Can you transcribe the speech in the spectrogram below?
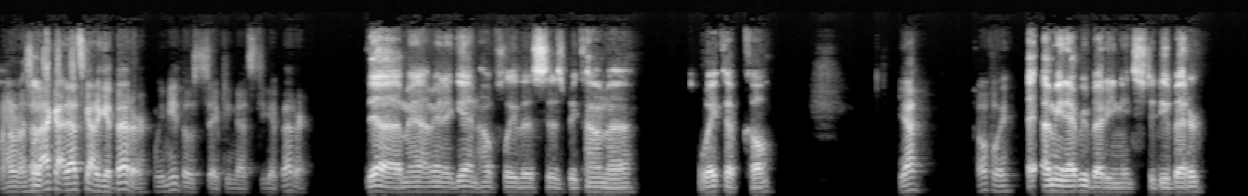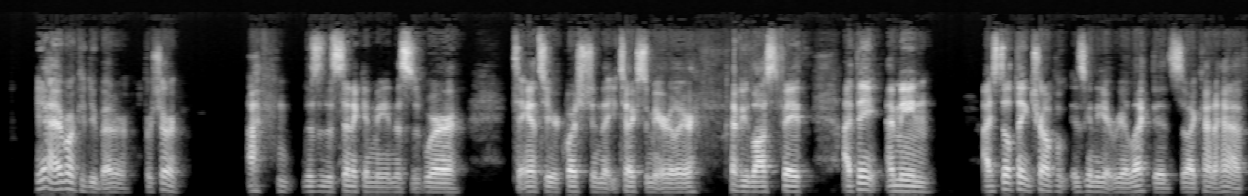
I don't know. So that got, that's got to get better. We need those safety nets to get better. Yeah i mean i mean again hopefully this has become a wake up call. Yeah hopefully. I mean everybody needs to do better. Yeah everyone could do better for sure I, this is the cynic in me and this is where to answer your question that you texted me earlier. Have you lost faith? I think, I mean, I still think Trump is going to get reelected, so I kind of have.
